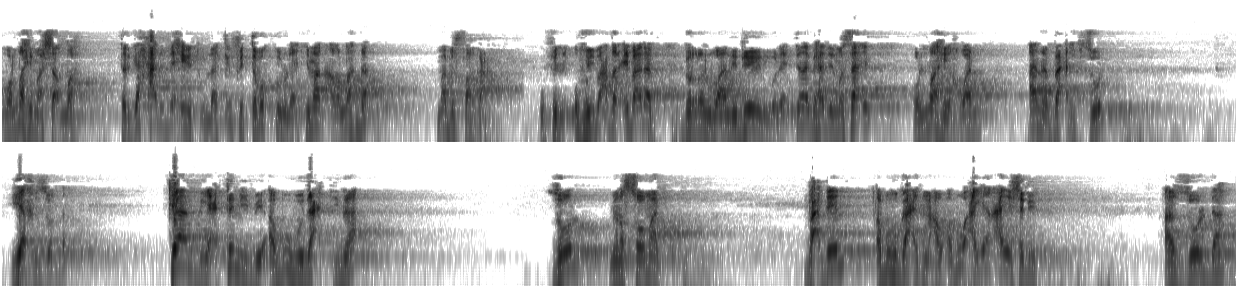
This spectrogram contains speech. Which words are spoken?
والله ما شاء الله تلقى حال لحيته لكن في التوكل والاعتماد على الله ده ما بيصاقع وفي, وفي بعض العبادات بر الوالدين والاعتناء بهذه المسائل والله يا إخوان أنا بعرف زول يا أخي الزول ده كان بيعتني بأبوه ده اعتناء زول من الصومال. بعدين أبوه قاعد معه أبوه عيان عيا شديد. الزول ده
